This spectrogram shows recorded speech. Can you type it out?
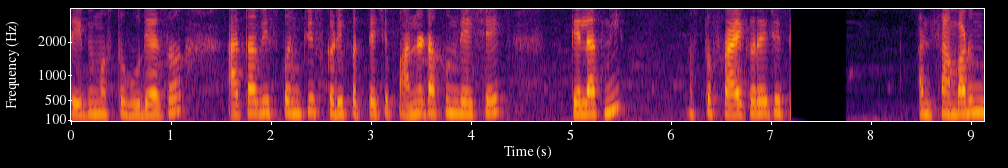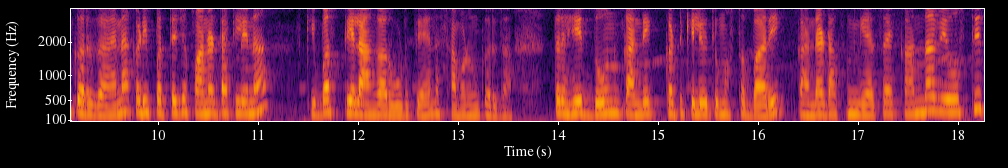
ते बी मस्त होऊ द्यायचं. आता वीस पंचवीस कढीपत्त्याचे पानं टाकून द्यायचे आहेत. तेलातनी मस्त फ्राय करायचे. आणि सांभाळून कर्जा आहे ना? कढीपत्त्याचे पानं टाकले ना की बस तेल अंगावर उडते आहे ना? सांभाळून कर्जा तर हे दोन कांदे कट केले होते मस्त बारीक. कांदा टाकून घ्यायचा आहे. कांदा व्यवस्थित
